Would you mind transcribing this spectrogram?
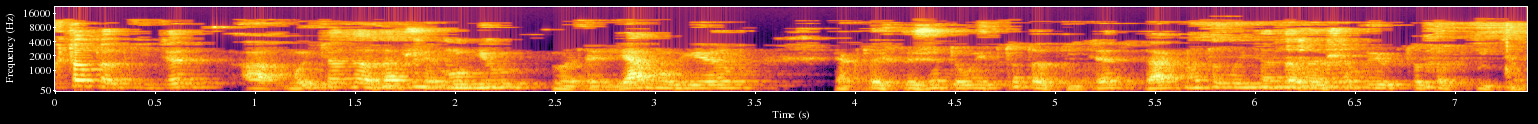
kto to Pitet? A mój tata zawsze mówił, no też ja mówiłem, jak ktoś przyszedł, to mówi, kto to Pitet, tak? No to mój tata zawsze mówił, kto to Pitet.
